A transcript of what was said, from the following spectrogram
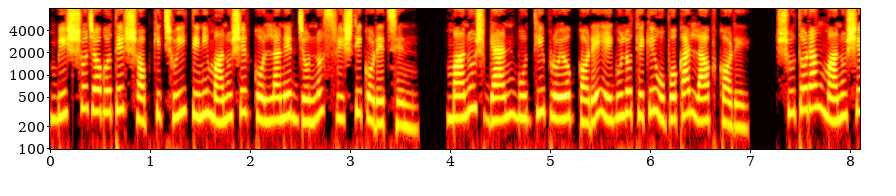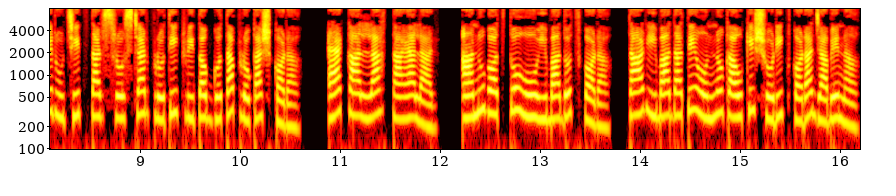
বিশ্বজগতের সবকিছুই তিনি মানুষের কল্যাণের জন্য সৃষ্টি করেছেন। মানুষ জ্ঞান, বুদ্ধি প্রয়োগ করে এগুলো থেকে উপকার লাভ করে। সুতরাং মানুষের উচিত তার স্রষ্টার প্রতি কৃতজ্ঞতা প্রকাশ করা। এক আল্লাহ তায়ালার আনুগত্য ও ইবাদত করা। তার ইবাদাতে অন্য কাউকে শরিক করা যাবে না।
